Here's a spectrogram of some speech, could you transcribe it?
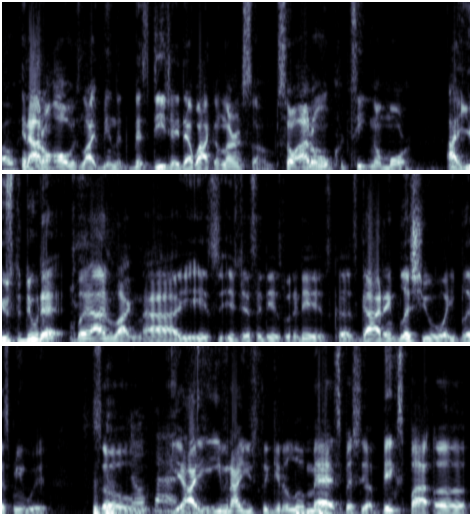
Okay. And I don't always like being the best DJ. That way I can learn something. So I don't critique no more. I used to do that, but I was like, nah, it's it's just it is what it is because God ain't bless you with what He blessed me with. So No yeah, I, even I used to get a little mad, especially a big spot. Uh,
